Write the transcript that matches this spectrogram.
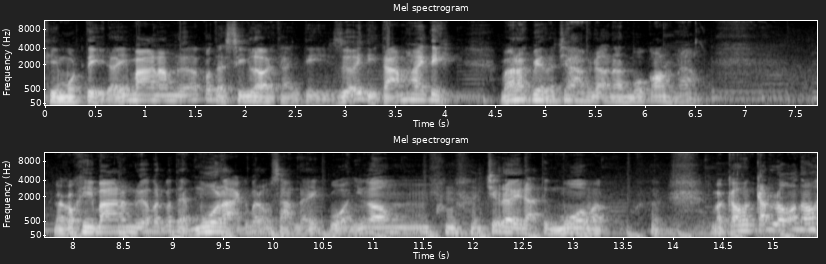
thì một tỷ đấy 3 năm nữa có thể sinh lời thành tỷ rưỡi, tỷ 8 2 tỷ. Và đặc biệt là trả về nợ nần, bố con thằng nào. Và có khi 3 năm nữa vẫn có thể mua lại cái bất động sản đấy của những ông trước đây đã từng mua mà mà câu cắt lỗ thôi.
